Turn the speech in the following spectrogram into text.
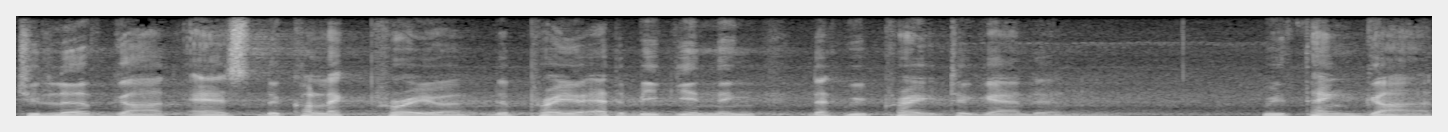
to love God as the collect prayer, the prayer at the beginning that we pray together. We thank God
